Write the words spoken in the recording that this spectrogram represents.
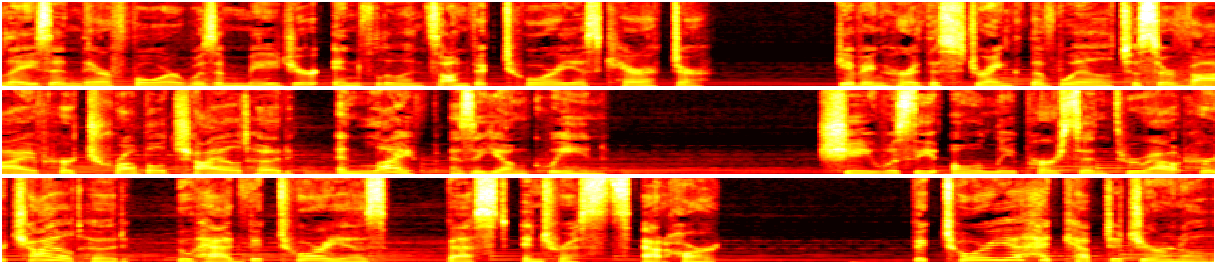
Lehzen, therefore, was a major influence on Victoria's character giving her the strength of will to survive her troubled childhood and life as a young queen. She was the only person throughout her childhood who had Victoria's best interests at heart. Victoria had kept a journal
